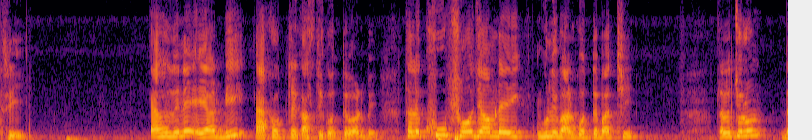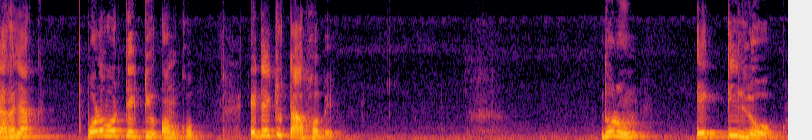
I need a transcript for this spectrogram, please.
থ্রি। এতদিনে এ আর বি একত্রে কাজটি করতে পারবে। তাহলে খুব সহজে আমরা এইগুলি বার করতে পারছি। তাহলে চলুন দেখা যাক পরবর্তী একটি অঙ্ক। এটা একটু টাফ হবে। ধরুন একটি লোক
